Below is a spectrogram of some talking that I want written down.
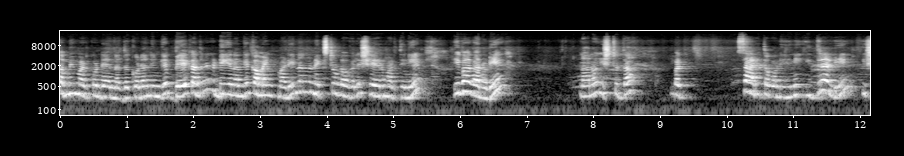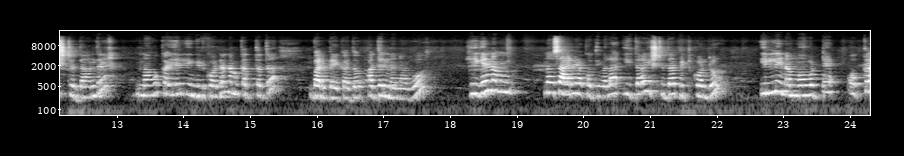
ಕಮ್ಮಿ ಮಾಡಿಕೊಂಡೆ ಅನ್ನೋದು ಕೂಡ ನಿಮಗೆ ಬೇಕಾದರೆ ಡಿ ನನಗೆ ಕಮೆಂಟ್ ಮಾಡಿ. ನಾನು ನೆಕ್ಸ್ಟ್ ವ್ಲಾಗಲ್ಲಿ ಶೇರ್ ಮಾಡ್ತೀನಿ. ಇವಾಗ ನೋಡಿ, ನಾನು ಇಷ್ಟುದ್ದ ಬಟ್ ಸ್ಯಾರಿ ತೊಗೊಂಡಿದ್ದೀನಿ ಇದರಲ್ಲಿ ಇಷ್ಟುದ್ದ ಅಂದರೆ ನಾವು ಕೈಯಲ್ಲಿ ಹಿಂಗೆ ಹಿಡ್ಕೊಂಡ್ರೆ ನಮ್ಮ ಕತ್ತತ್ರ ಬರಬೇಕದು. ಅದನ್ನು ನಾವು ಹೀಗೆ ನಮ್ಮ ನಾವು ಸ್ಯಾರಿ ಹಾಕೋತೀವಲ್ಲ, ಈ ಥರ ಇಷ್ಟುದ್ದ ಬಿಟ್ಕೊಂಡು ಇಲ್ಲಿ ನಮ್ಮ ಹೊಟ್ಟೆ ಒಕ್ಕಳ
